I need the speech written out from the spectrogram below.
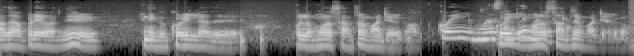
அதை அப்படியே வரைஞ்சி இன்னைக்கு கோயிலில் அது உள்ள மூலஸ்தானத்தில் மாட்டியிருக்கோம். கோயில் மூலஸ்தானத்திலே மாட்டியிருக்கோம்.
